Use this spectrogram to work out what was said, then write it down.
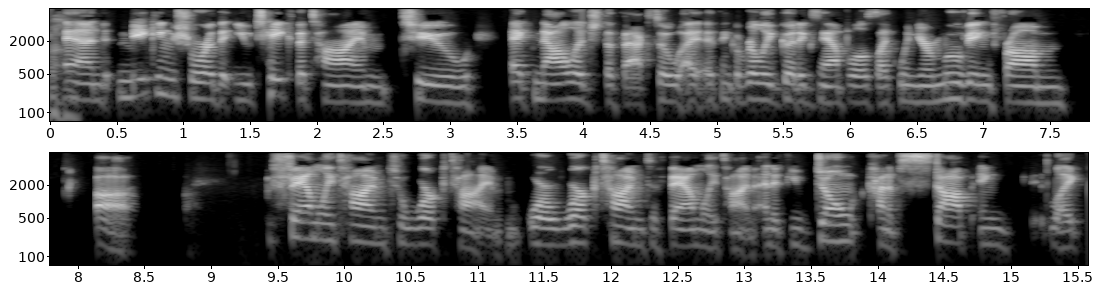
uh-huh. and making sure that you take the time to acknowledge the fact. So I, I think a really good example is like when you're moving from uh, family time to work time or work time to family time. And if you don't kind of stop and like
